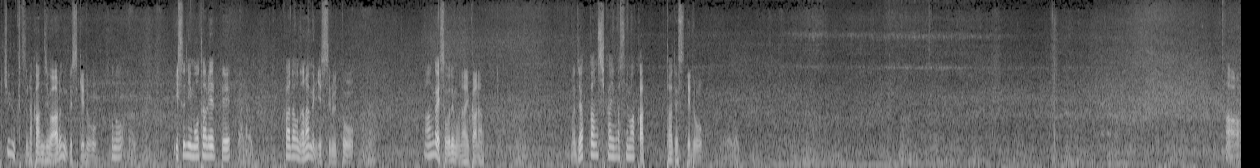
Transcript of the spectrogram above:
まあ、窮屈な感じはあるんですけどその椅子にもたれて体を斜めにすると案外そうでもないかなと、まあ、若干視界は狭かったですけどあ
